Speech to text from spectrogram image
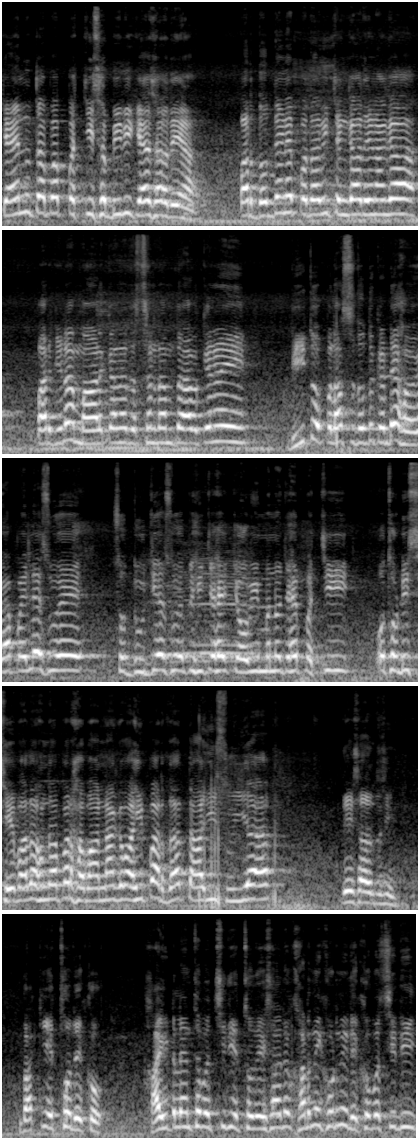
ਕਹਿਣ ਨੂੰ ਤਾਂ ਆਪਾਂ 25 26 ਵੀ ਕਹਿ ਸਕਦੇ ਆ ਪਰ ਦੁੱਧ ਨੇ ਪਤਾ ਵੀ ਚੰਗਾ ਦੇਣਾਗਾ। ਪਰ ਜਿਹੜਾ ਮਾਲਕਾਂ ਦਾ ਦੱਸਣ ਦਾ ਮੁਤਾਬਕ ਇਹਨਾਂ ਨੇ 20 ਤੋਂ ਪਲੱਸ ਦੁੱਧ ਕੱਢਿਆ ਹੋਵੇਗਾ ਪਹਿਲੇ ਸੂਏ, ਸੋ ਦੂਜੇ ਸੂਏ ਤੁਸੀਂ ਚਾਹੇ 24 ਮੰਨੋ, ਚਾਹੇ 25 ਉਹ ਤੁਹਾਡੀ ਸੇਵਾ ਦਾ ਹੁੰਦਾ, ਪਰ ਹਵਾਨਾ ਗਵਾਹੀ ਭਰਦਾ, ਤਾਜੀ ਸੂਈ ਆ, ਦੇਖ ਸਕਦੇ ਤੁਸੀਂ। ਬਾਕੀ ਇੱਥੋਂ ਦੇਖੋ ਹਾਈਟ ਲੈਂਥ ਬੱਚੀ ਦੀ ਇੱਥੋਂ ਦੇਖ ਸਕਦੇ ਹੋ ਖੜਨੀ ਖੁੜਨੀ ਦੇਖੋ ਬੱਚੀ ਦੀ,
